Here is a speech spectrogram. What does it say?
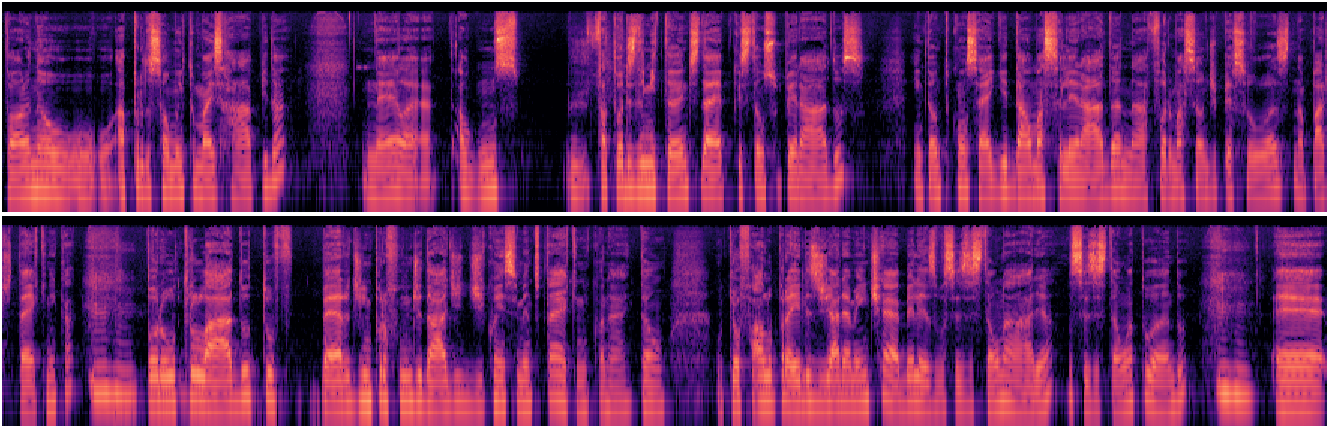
torna o, o, a produção muito mais rápida. Né? Ela, alguns fatores limitantes da época estão superados. Então tu consegue dar uma acelerada na formação de pessoas na parte técnica. Uhum. Por outro lado, tu perde em profundidade de conhecimento técnico, né? Então, o que eu falo para eles diariamente é: beleza, vocês estão na área, vocês estão atuando, uhum. é,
